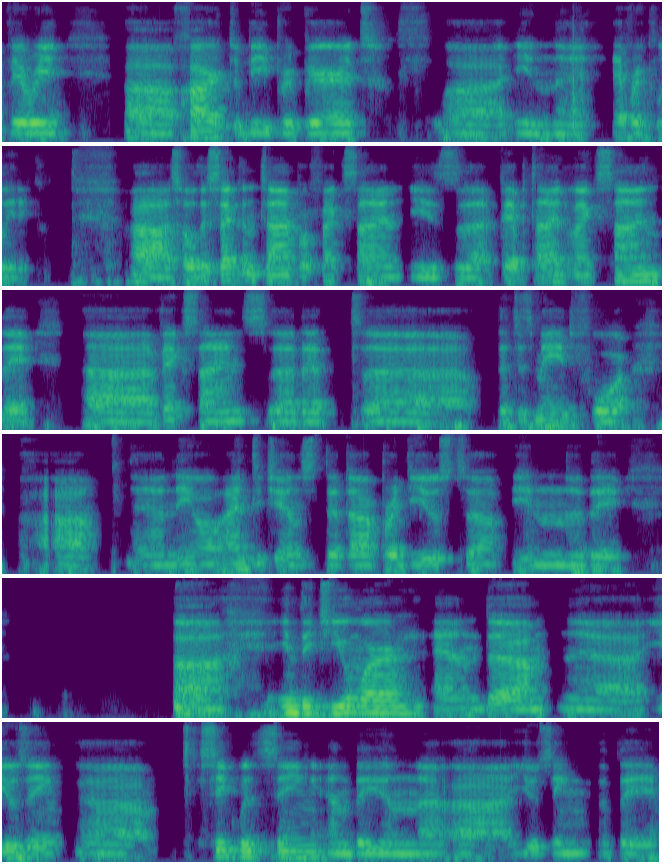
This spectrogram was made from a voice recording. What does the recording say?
very hard to be prepared in every clinic. Uh, so the second type of vaccine is uh, peptide vaccine. The uh, vaccines uh, that uh, that is made for uh, neoantigens that are produced in the in the tumor and um, using sequencing and then using the uh,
